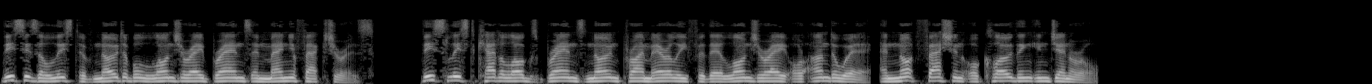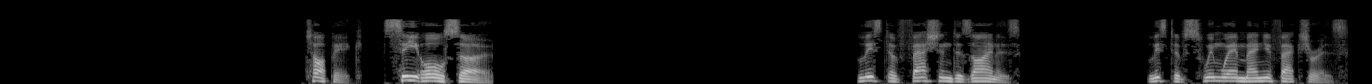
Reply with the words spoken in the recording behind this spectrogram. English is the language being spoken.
This is a list of notable lingerie brands and manufacturers. This list catalogues brands known primarily for their lingerie or underwear, and not fashion or clothing in general. See also List of fashion designers List of swimwear manufacturers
